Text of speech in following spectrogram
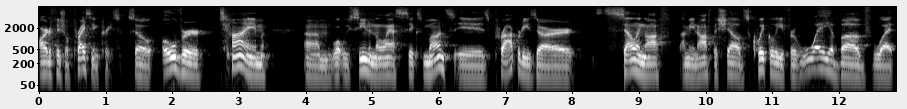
artificial price increase. So over time, um, what we've seen in the last six months is properties are selling off, I mean, off the shelves quickly for way above what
